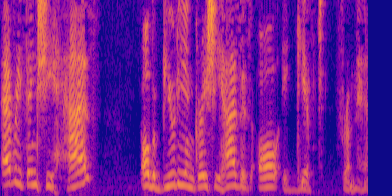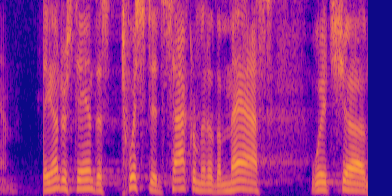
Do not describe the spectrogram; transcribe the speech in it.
everything she has, all the beauty and grace she has is all a gift from him. They understand this twisted sacrament of the Mass, which uh,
